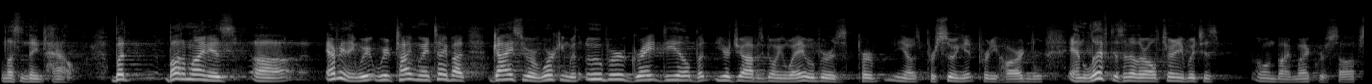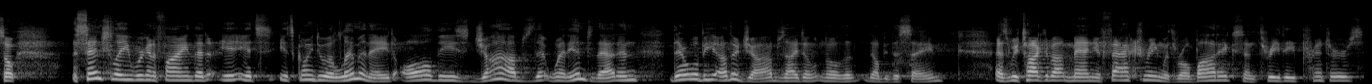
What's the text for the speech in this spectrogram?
unless his name's Hal. But bottom line is, uh, everything. We're, we're, talking, we're talking about guys who are working with Uber, great deal, but your job is going away. Uber is, per, you know, is pursuing it pretty hard. And, and Lyft is another alternative, which is owned by Microsoft. So essentially, we're going to find that it's, it's going to eliminate all these jobs that went into that. And there will be other jobs. I don't know that they'll be the same. As we talked about manufacturing with robotics and 3D printers,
